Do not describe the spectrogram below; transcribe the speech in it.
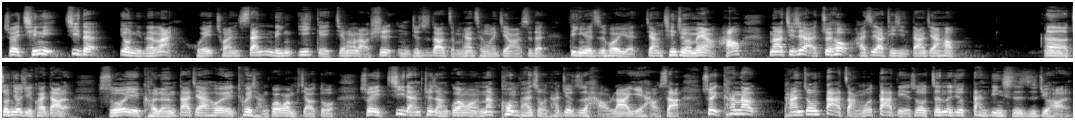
所以请你记得用你的 LINE 回传三零一给姜老师，你就知道怎么样成为姜老师的订阅制会员。这样清楚了没有？好，那接下来最后还是要提醒大家哈。呃，中秋节快到了，所以可能大家会退场观望比较多。所以既然退场观望，那控盘手他就是好拉也好杀。所以看到盘中大涨或大跌的时候，真的就淡定视之就好了。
